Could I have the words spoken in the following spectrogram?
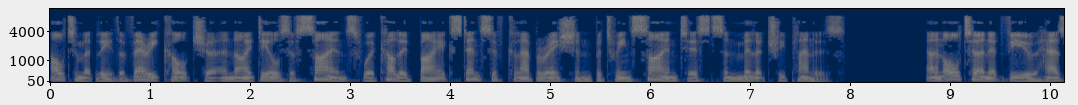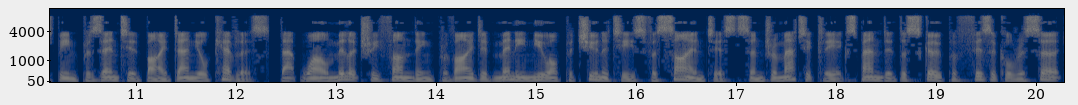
Ultimately, the very culture and ideals of science were colored by extensive collaboration between scientists and military planners. An alternate view has been presented by Daniel Kevles, that while military funding provided many new opportunities for scientists and dramatically expanded the scope of physical research,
